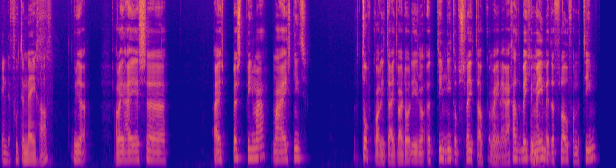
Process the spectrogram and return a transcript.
in, de voeten meegaf. Ja, alleen hij is, uh, hij is best prima, maar hij is niet topkwaliteit. Waardoor hij het team niet op sleeptouw kan meenemen. Hij gaat een beetje mee met de flow van het team.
